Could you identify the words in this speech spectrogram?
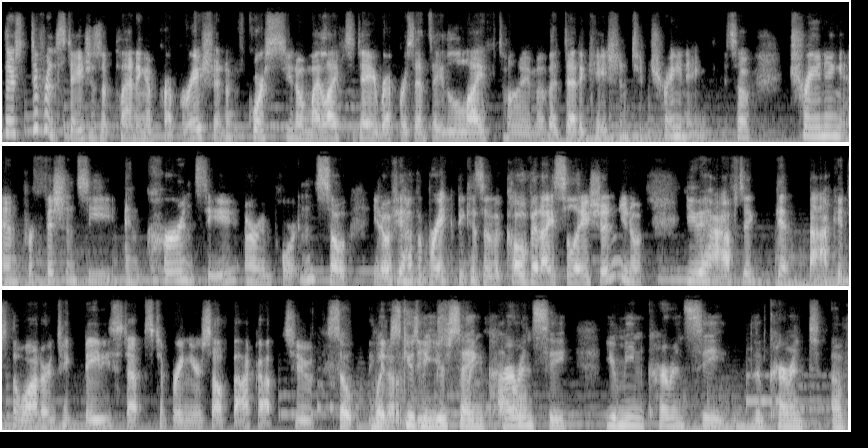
there's different stages of planning and preparation. Of course, you know, my life today represents a lifetime of a dedication to training. So training and proficiency and currency are important. So, you know, if you have a break because of a COVID isolation, you know, you have to get back into the water and take baby steps to bring yourself back up to So, wait, know, excuse me, you're saying extreme level. currency, you mean currency, the current of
